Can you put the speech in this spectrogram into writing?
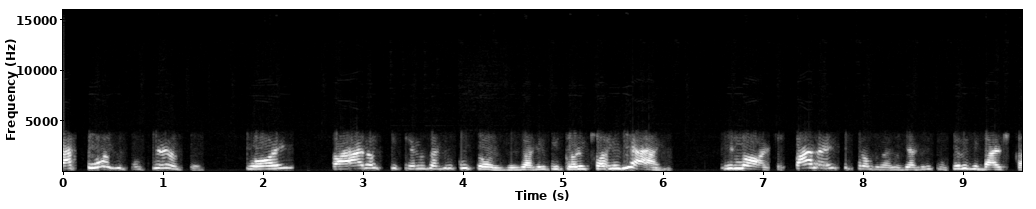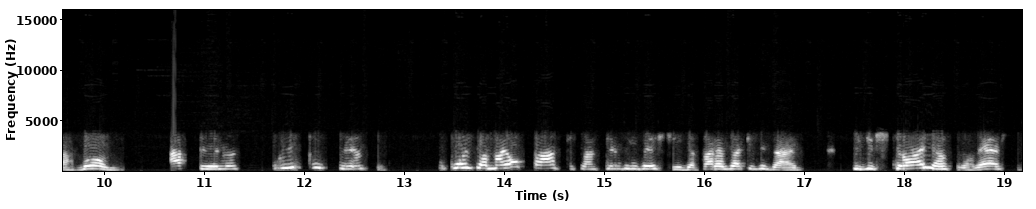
14% foi para os pequenos agricultores, os agricultores familiares. E nós, para esse programa de agricultura de baixo carbono, apenas 1%. Enquanto a maior parte está sendo investida para as atividades que destroem a floresta,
